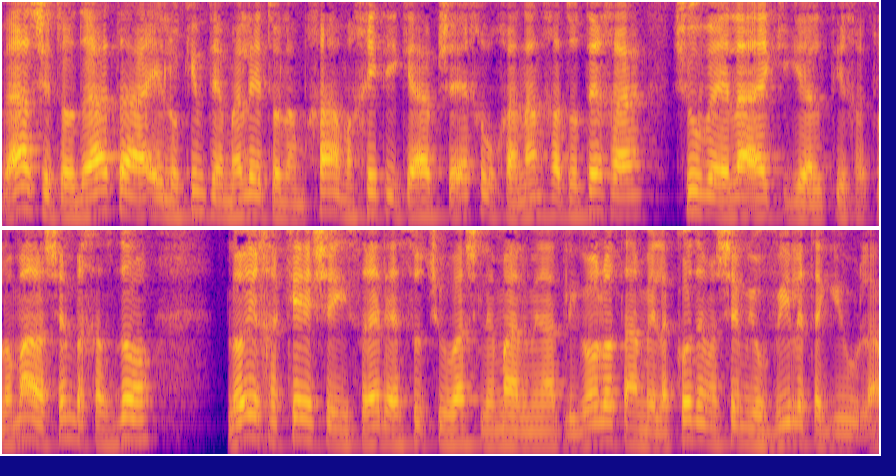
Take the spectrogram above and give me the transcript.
ואז שתודעת האלוקים תמלא את עולמך, מחיתי כאב פשעיך וחנן חטאותיך, שוב אליי גאלתיך. כלומר, השם בחסדו לא יחכה שישראל יעשו תשובה שלמה על מנת לגאול אותם, אלא קודם השם יוביל את הגאולה.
